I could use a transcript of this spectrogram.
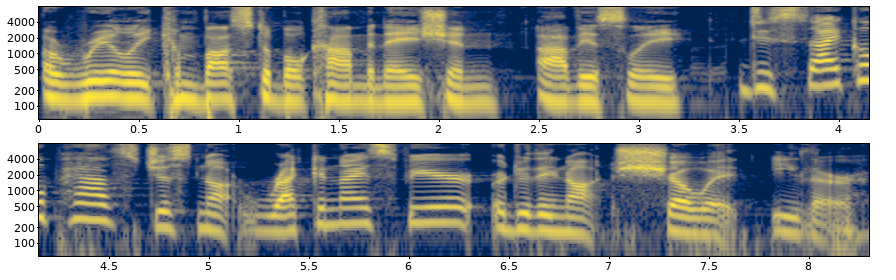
a really combustible combination, obviously. Do psychopaths just not recognize fear or do they not show it either?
